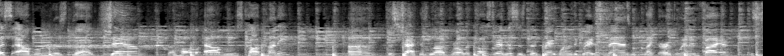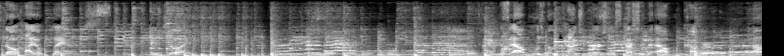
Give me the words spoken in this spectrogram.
This album was the jam. The whole album was called Honey. Um, this track is Love Roller Coaster, and this is the great one of the greatest bands with like Earth, Wind, and Fire. This is the Ohio Players. Enjoy. This album was really controversial, especially the album cover. Uh,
